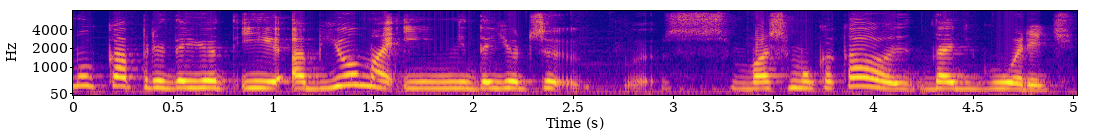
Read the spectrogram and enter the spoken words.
Мука придает и объема, и не дает вашему какао дать горечь.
